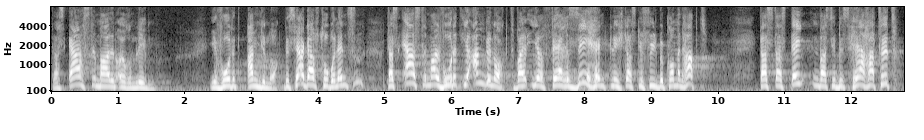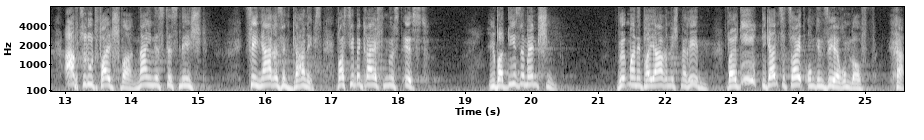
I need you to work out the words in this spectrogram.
Das erste Mal in eurem Leben. Ihr wurdet angenockt. Bisher gab es Turbulenzen, das erste Mal wurdet ihr angenockt, weil ihr versehentlich das Gefühl bekommen habt, dass das Denken, was ihr bisher hattet, absolut falsch war. Nein, ist es nicht. Zehn Jahre sind gar nichts. Was ihr begreifen müsst ist, über diese Menschen wird man in ein paar Jahren nicht mehr reden, weil die die ganze Zeit um den See herumlaufen. Ja,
